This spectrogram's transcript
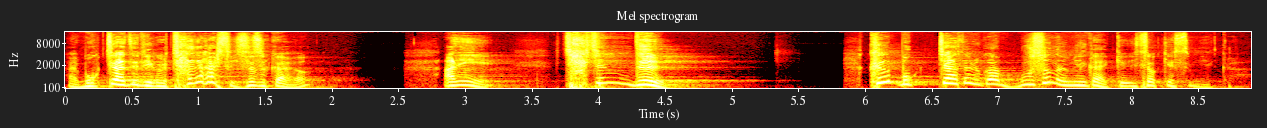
아니, 목자들이 이걸 찾아갈 수 있었을까요? 아니 찾은들 그 목자들과 무슨 의미가 있- 있었겠습니까?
